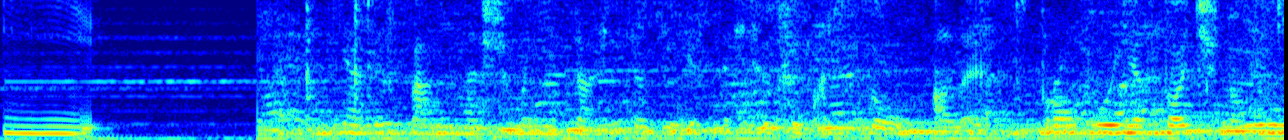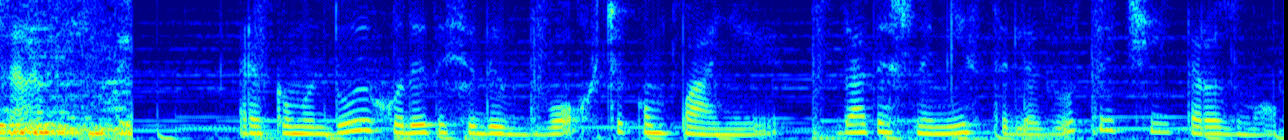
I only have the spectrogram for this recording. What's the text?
І Я не впевнена, що мені вдасться з'їсти всю цю красу, але спробую я точно все. рекомендую ходити сюди вдвох чи компанією. Затишне місце для зустрічей та розмов.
